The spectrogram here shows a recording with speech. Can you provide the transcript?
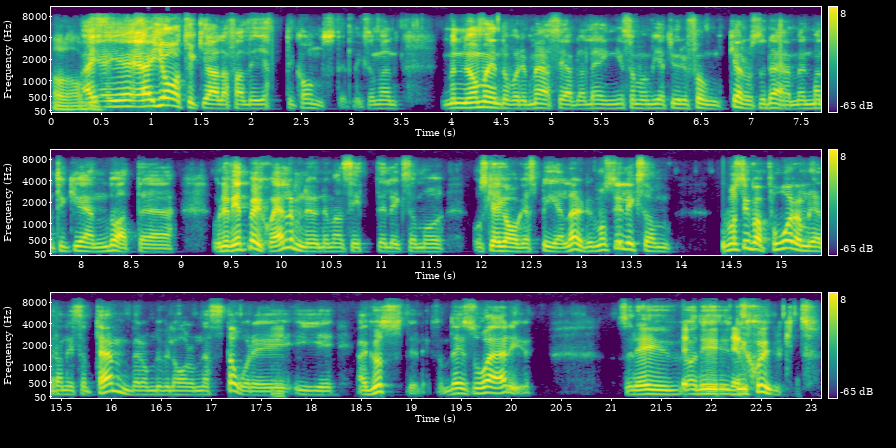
det har, hur jag, jag, jag, tycker i alla fall det är jättekonstigt. Liksom. Men, men nu har man ändå varit med så jävla länge så man vet ju hur det funkar och sådär. Men man tycker ju ändå att eh, Och det vet man ju själv nu när man sitter liksom och, och ska jaga spelare. Du måste ju liksom du måste ju vara på dem redan i september om du vill ha dem nästa år i, mm. i augusti. Liksom. Det, så är det ju. Så det är ju ja, det är, det är sjukt.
